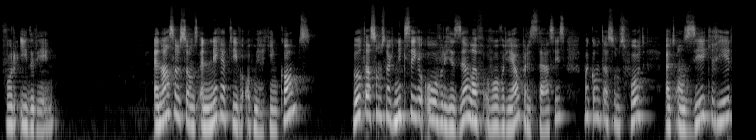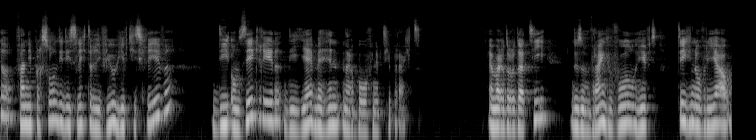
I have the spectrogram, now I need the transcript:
voor iedereen. En als er soms een negatieve opmerking komt, wil dat soms nog niks zeggen over jezelf of over jouw prestaties, maar komt dat soms voort uit onzekerheden van die persoon die die slechte review heeft geschreven, die onzekerheden die jij bij hen naar boven hebt gebracht. En waardoor dat die dus een wrang gevoel heeft tegenover jou,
